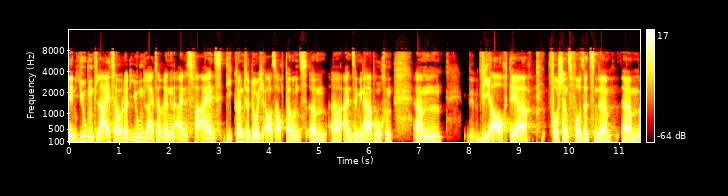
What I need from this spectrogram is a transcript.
den Jugendleiter oder die Jugendleiterin eines Vereins, die könnte durchaus auch bei uns ähm, äh, ein Seminar buchen. Ähm, wie auch der Vorstandsvorsitzende ähm,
